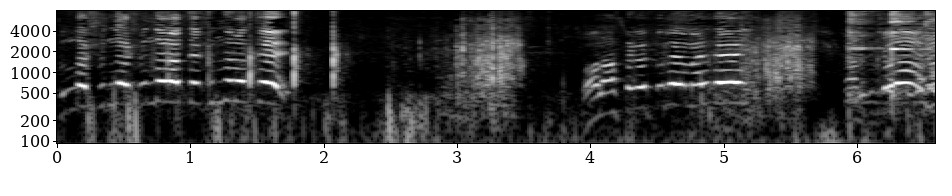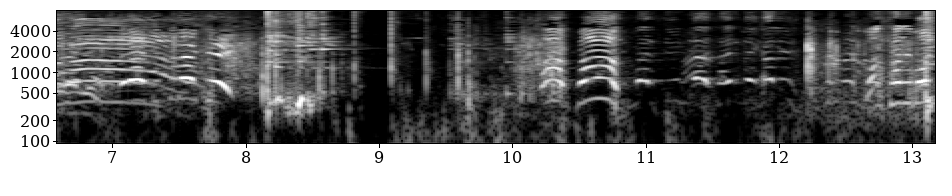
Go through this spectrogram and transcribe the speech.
সুন্দর সুন্দর সুন্দর হচ্ছে সুন্দর হচ্ছে। বল আস্তে করে তুলে মারি দেই। বল ছাড়ি, বল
